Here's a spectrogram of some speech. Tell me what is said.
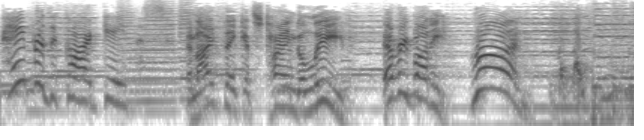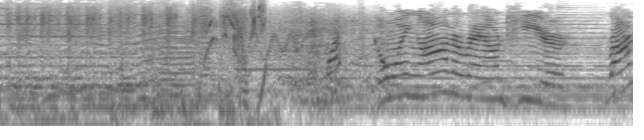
paper the guard gave us. And I think it's time to leave. Everybody, run! What's going on around here? Run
